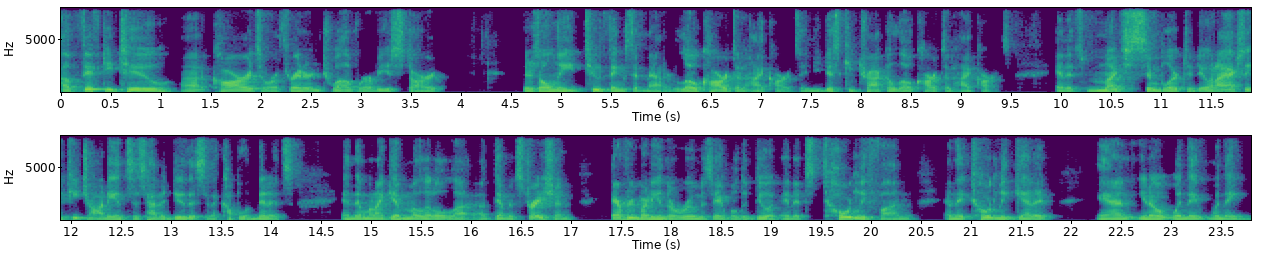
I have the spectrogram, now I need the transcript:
of 52 uh, cards or 312, wherever you start, there's only two things that matter low cards and high cards. And you just keep track of low cards and high cards. And it's much simpler to do. And I actually teach audiences how to do this in a couple of minutes. And then when I give them a little uh, a demonstration, everybody in the room is able to do it. And it's totally fun and they totally get it. And, you know, when they, when they,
